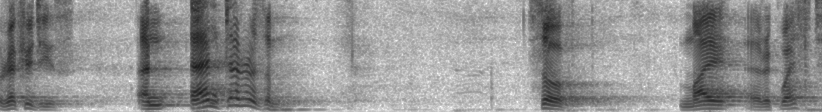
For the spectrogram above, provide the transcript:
refugees and, and terrorism. So my uh, request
